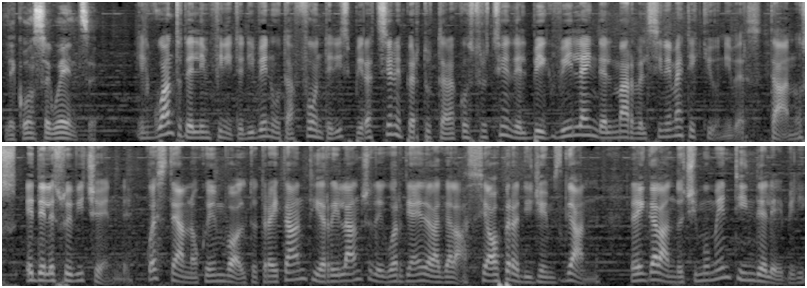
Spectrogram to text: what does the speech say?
Le conseguenze. Il guanto dell'infinito è divenuta fonte di ispirazione per tutta la costruzione del big villain del Marvel Cinematic Universe, Thanos, e delle sue vicende. Queste hanno coinvolto tra i tanti il rilancio dei Guardiani della Galassia, opera di James Gunn, regalandoci momenti indelebili.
